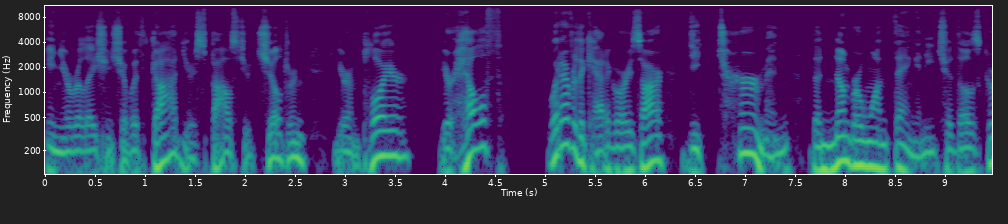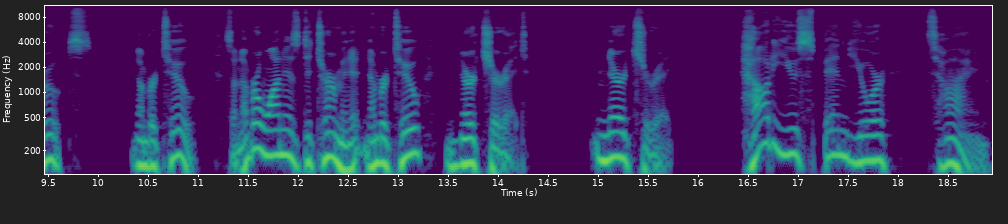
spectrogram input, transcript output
in your relationship with God, your spouse, your children, your employer, your health, whatever the categories are, determine the number one thing in each of those groups number two. So, number one is determine it. Number two, nurture it. Nurture it. How do you spend your time?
